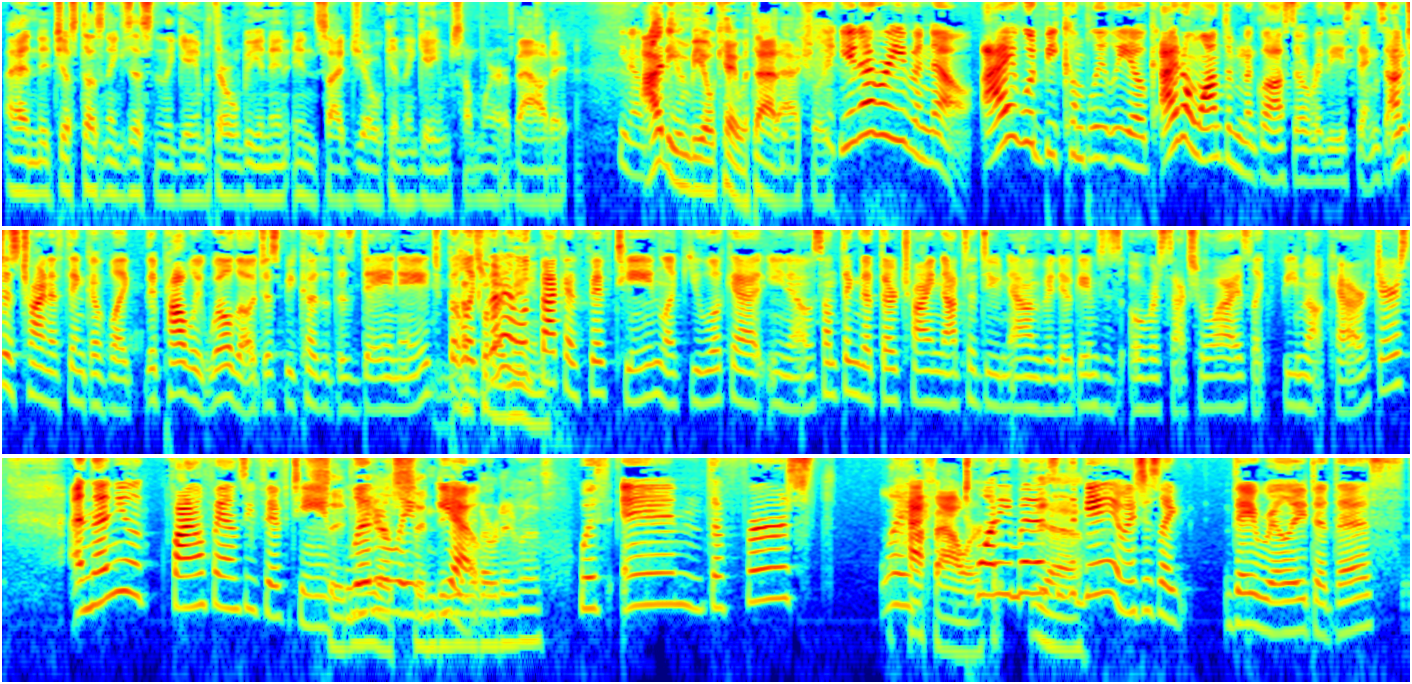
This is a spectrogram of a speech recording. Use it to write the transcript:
and it just doesn't exist in the game, but there will be an in- inside joke in the game somewhere about it. You know, I'd even be okay with that, actually. you never even know. I would be completely okay. I don't want them to gloss over these things. I'm just trying to think of like they probably will though, just because of this day and age. But That's like then I I, look back at 15, like you look at you know something that they're trying not to do now in video games is over sexualize like female characters, and then you look Final Fantasy 15, Sydney literally Cindy, yeah, whatever name is. within the first like Half hour. 20 minutes Yeah. of the game it's just like they really did this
